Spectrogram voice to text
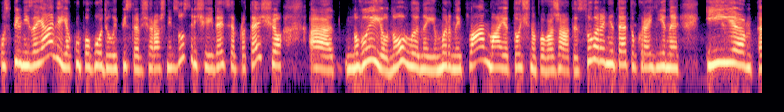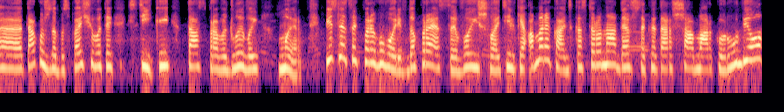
у спільній заяві, яку погодили після вчорашніх зустрічей, йдеться про те, що е, новий оновлений мирний план має точно поважати суверенітет України і е, також забезпечувати стійкий та справедливий мир. Після цих переговорів до преси вийшла тільки американська сторона, держсекретар США Марко Рубіо.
